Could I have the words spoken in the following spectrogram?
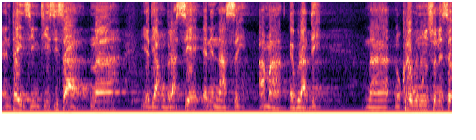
Ntansi nti esi saa na yɛde ahobraseɛ ne nnaase ama awurade. Na nokorɛ wɔ mu nso ne sɛ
